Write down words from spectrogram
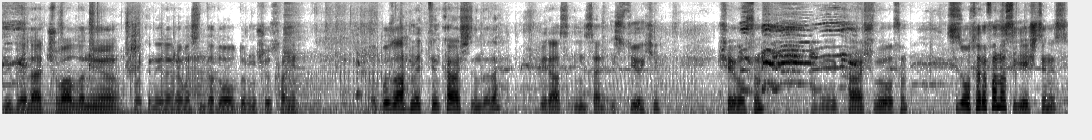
gübreler çuvallanıyor. Bakın el arabasında doldurmuşuz. Hani bu zahmetin karşılığında da biraz insan istiyor ki şey olsun, e, karşılığı olsun. Siz o tarafa nasıl geçtiniz?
